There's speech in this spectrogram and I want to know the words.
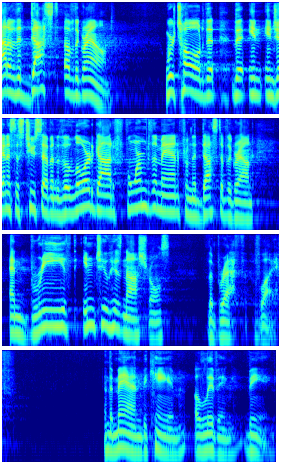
out of the dust of the ground, we're told that, that in, in Genesis 2 7, the Lord God formed the man from the dust of the ground and breathed into his nostrils the breath of life. And the man became a living being.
